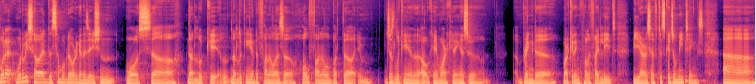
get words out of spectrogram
What, I, what we saw at the, some of the organization was uh, not looking not looking at the funnel as a whole funnel, but uh, just looking at the okay, marketing has to bring the marketing qualified leads. BDRs have to schedule meetings. Uh,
